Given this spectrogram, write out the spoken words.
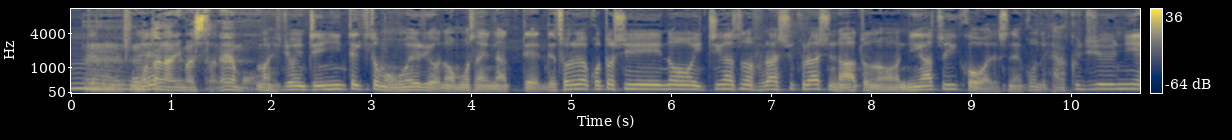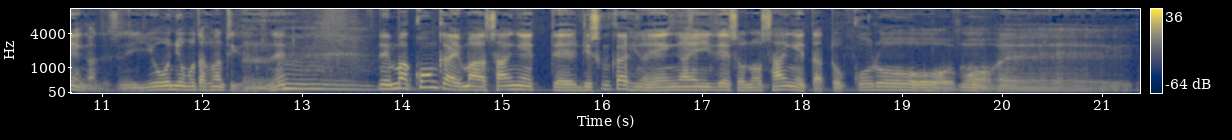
るんですね。重たなりましたね、もう。まあ、非常に人為的とも思えるような重さになって、でそれが今年の1月のフラッシュクラッシュの後の2月以降はですね、今度112円がですね、異様に重たくなってきてるんですね。で、まあ、今回、まあ、下げて、リスク回避の円買いで、その下げたところを、もう、えー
